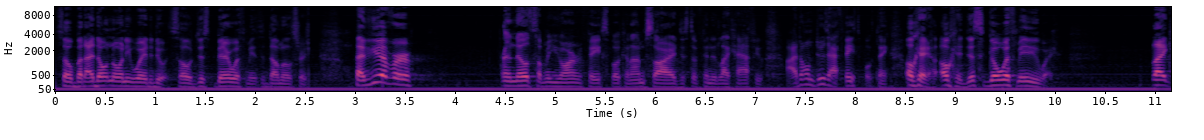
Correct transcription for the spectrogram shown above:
So, but I don't know any way to do it. So just bear with me. It's a dumb illustration. Have you ever, I know some of you aren't on Facebook, and I'm sorry, I just offended like half of you. I don't do that Facebook thing. Okay, okay, just go with me anyway. Like,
